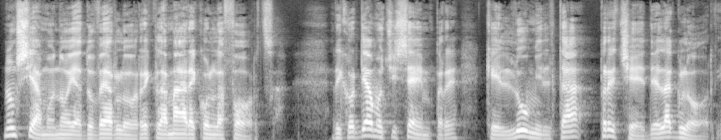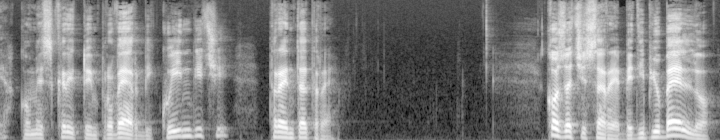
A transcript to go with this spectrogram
Non siamo noi a doverlo reclamare con la forza. Ricordiamoci sempre che l'umiltà precede la gloria, come è scritto in Proverbi 15, 33. Cosa ci sarebbe di più bello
